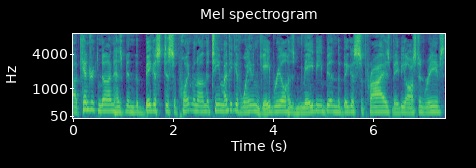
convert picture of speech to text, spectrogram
Uh, Kendrick Nunn has been the biggest disappointment on the team. I think if Wenyen Gabriel has maybe been the biggest surprise, maybe Austin Reaves.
